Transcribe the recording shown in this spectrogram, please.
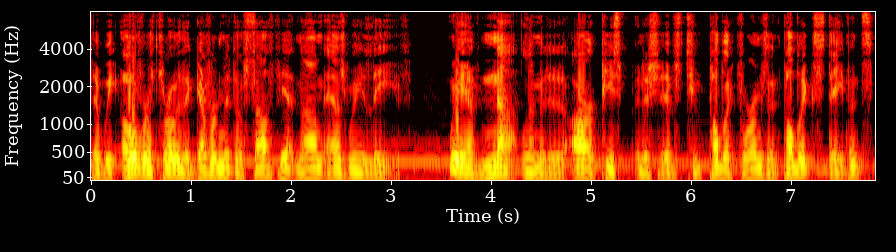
that we overthrow the government of South Vietnam as we leave. We have not limited our peace initiatives to public forums and public statements.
